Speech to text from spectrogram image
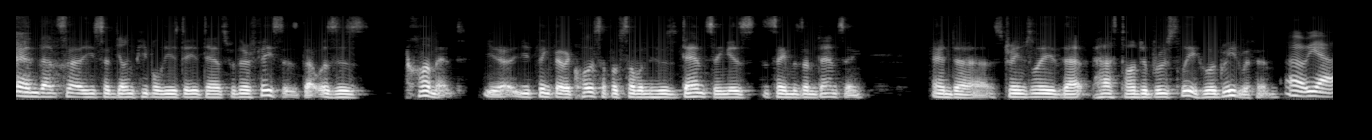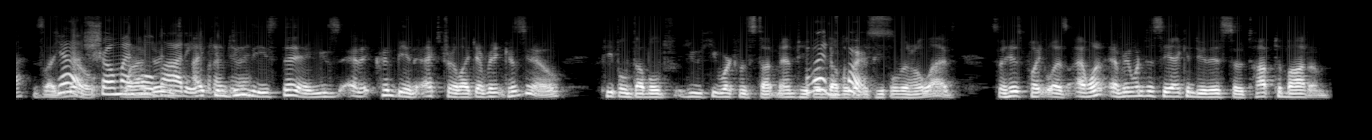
And that's uh, he said young people these days dance with their faces. That was his comment. You know, you'd think that a close up of someone who's dancing is the same as them dancing. And uh, strangely, that passed on to Bruce Lee, who agreed with him. Oh yeah. It's like, yeah, no, show my whole this, body. I what can do doing. these things, and it could be an extra, like every because you know people doubled. He he worked with stuntmen. People Right, doubled other people their whole lives. So his point was, I want everyone to see I can do this. So top to bottom,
